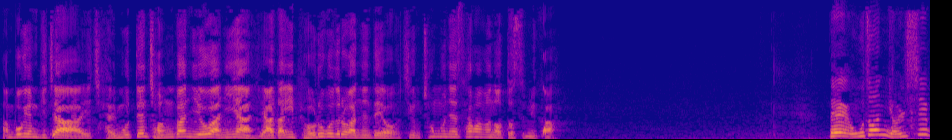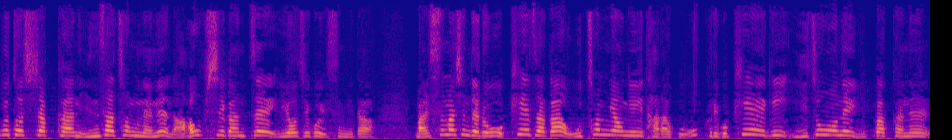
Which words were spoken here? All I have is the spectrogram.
안보겸 기자, 이 잘못된 전관 예우 아니냐 야당이 벼르고 들어갔는데요. 지금 청문회 상황은 어떻습니까? 네, 오전 10시부터 시작한 인사청문회는 9시간째 이어지고 있습니다. 말씀하신 대로 피해자가 5천 명이 달하고 그리고 피해액이 2조 원에 육박하는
